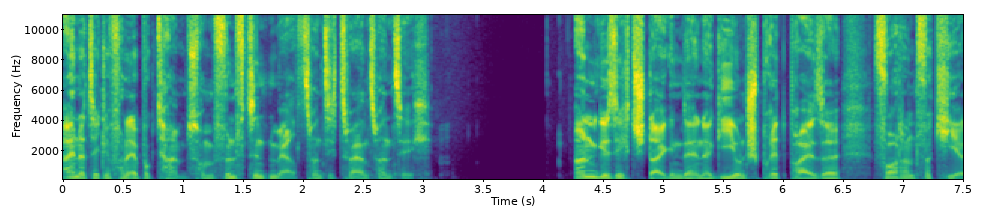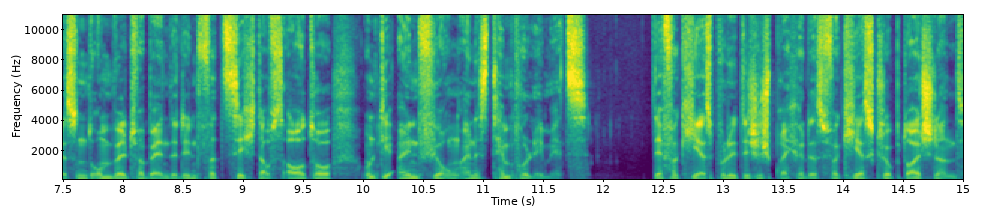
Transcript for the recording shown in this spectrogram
Ein Artikel von Epoch Times vom 15. März 2022. Angesichts steigender Energie- und Spritpreise fordern Verkehrs- und Umweltverbände den Verzicht aufs Auto und die Einführung eines Tempolimits. Der verkehrspolitische Sprecher des Verkehrsclub Deutschland,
